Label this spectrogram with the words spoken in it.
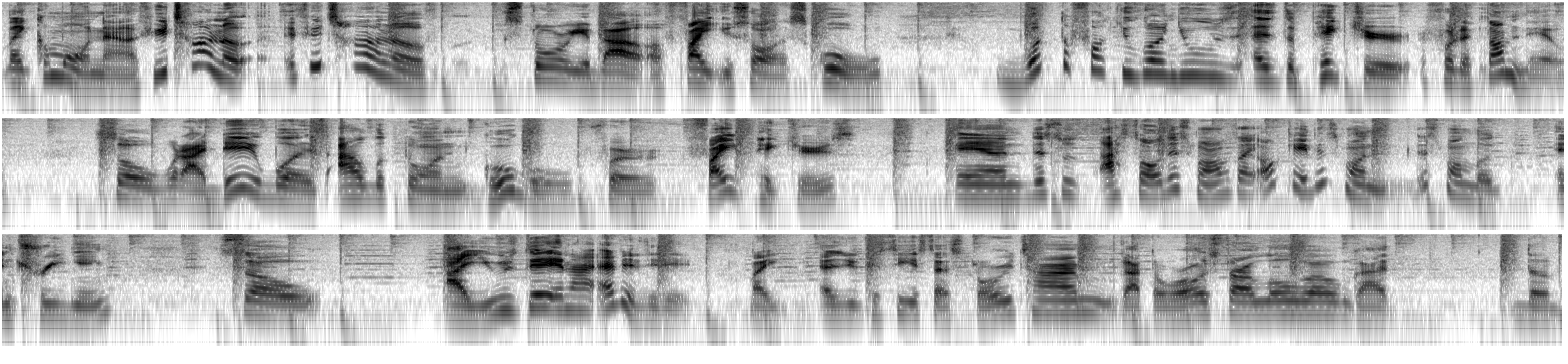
like come on now. If you're telling a if you're telling a story about a fight you saw at school, what the fuck you gonna use as the picture for the thumbnail? So what I did was I looked on Google for fight pictures, and this was I saw this one. I was like, okay, this one this one looked intriguing. So I used it and I edited it. Like as you can see, it says story time. Got the World Star logo. Got the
